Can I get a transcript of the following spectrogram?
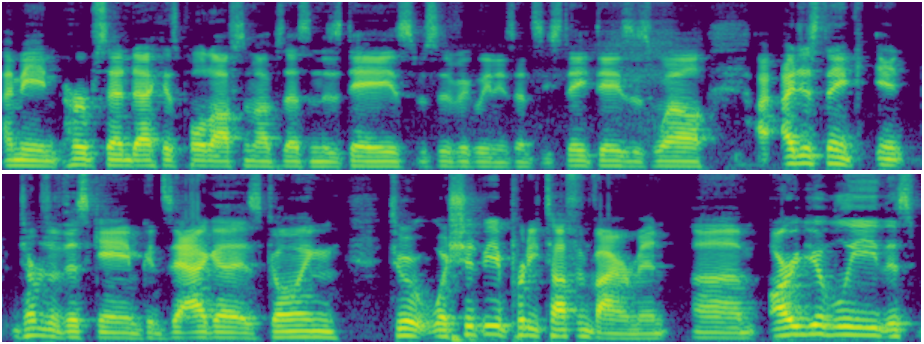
I mean, Herb Sendek has pulled off some upsets in his days, specifically in his NC State days as well. I, I just think, in, in, terms of this game, Gonzaga is going to what should be a pretty tough environment. Um, arguably, this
